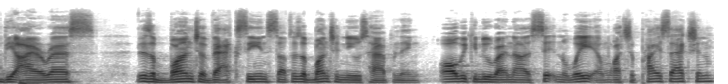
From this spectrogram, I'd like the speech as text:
the IRS. There's a bunch of vaccine stuff. There's a bunch of news happening. All we can do right now is sit and wait and watch the price action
